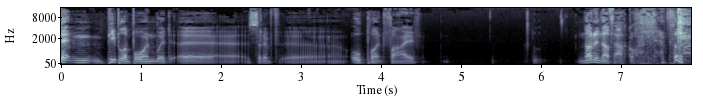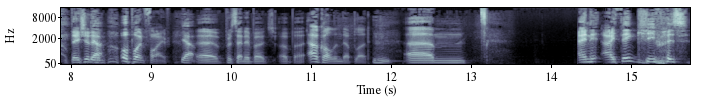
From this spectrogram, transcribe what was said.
that mm, people are born with uh, sort of uh, 0.5 not enough alcohol in their blood. they should have 0.5 Yeah. uh, percentage of uh, alcohol in their blood. Um, and I think he was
